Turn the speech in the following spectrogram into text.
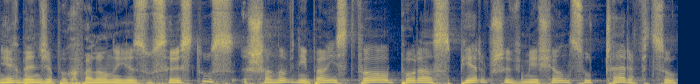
Niech będzie pochwalony Jezus Chrystus. Szanowni Państwo, po raz pierwszy w miesiącu czerwcu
